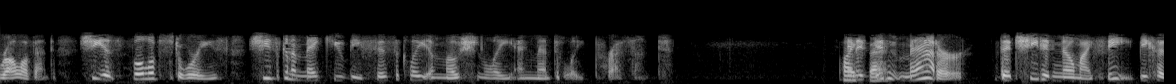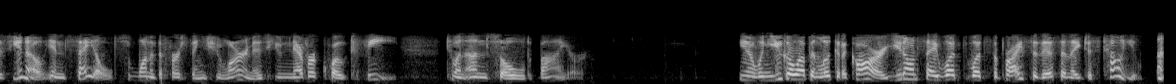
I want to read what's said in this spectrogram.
relevant. She is full of stories. She's going to make you be physically, emotionally, and mentally present. Like and it that. didn't matter that she didn't know my fee because, you know, in sales, one of the first things you learn is you never quote fee to an unsold buyer. You know, when you go up and look at a car, you don't say what what's the price of this, and they just tell you.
